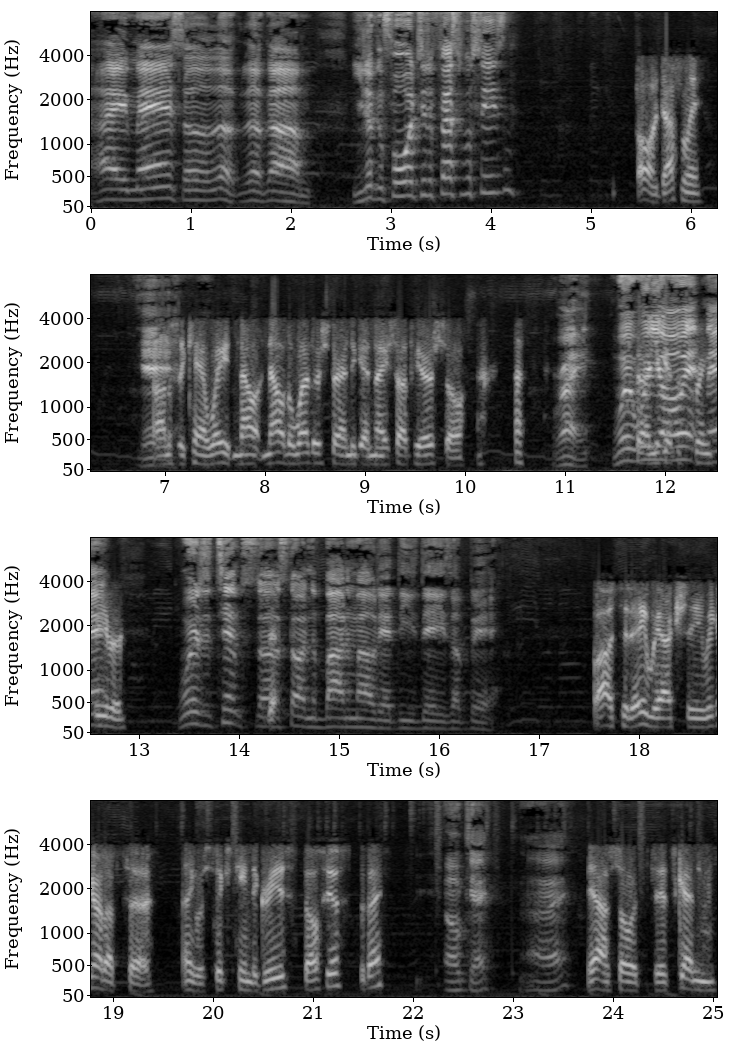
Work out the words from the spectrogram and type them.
All right, man. So look, look. Um, you looking forward to the festival season? Oh, definitely. Yeah. Honestly, can't wait. Now now the weather's starting to get nice up here, so Right. Where, where Starting to get y'all at, man? fever. Where's the temps uh, starting to bottom out at these days up there? wow. Today we actually we got up to I think it was 16 degrees Celsius today. Okay. All right. Yeah, so it's it's getting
